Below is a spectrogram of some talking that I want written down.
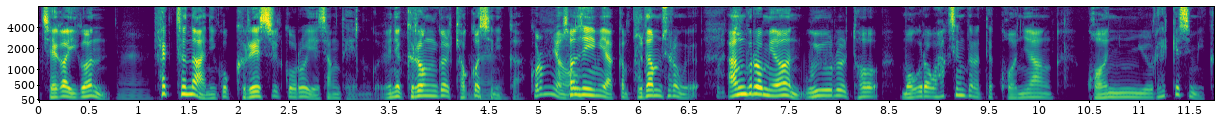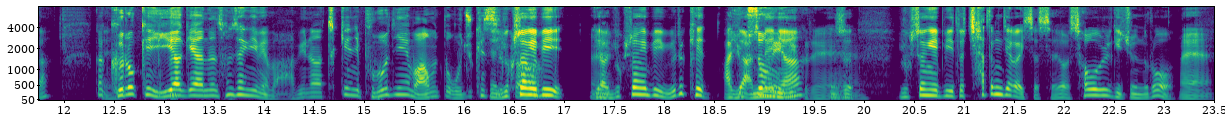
제가 이건 네. 팩트는 아니고 그랬을 거로 예상되는 거예요. 왜냐 면 그런 걸 겪었으니까. 그럼요. 선생님이 약간 부담스러운 거예요. 그렇지. 안 그러면 우유를 더 먹으라고 학생들한테 권양 권유를 했겠습니까? 그러니까 네. 그렇게 이야기하는 선생님의 마음이나 특히 이제 부모님의 마음은 또 오죽했을까. 육성회비 야 네. 육성회비 왜 이렇게 아, 안 내냐? 그래. 그래서 육성회비도 차등제가 있었어요. 서울 기준으로 네.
